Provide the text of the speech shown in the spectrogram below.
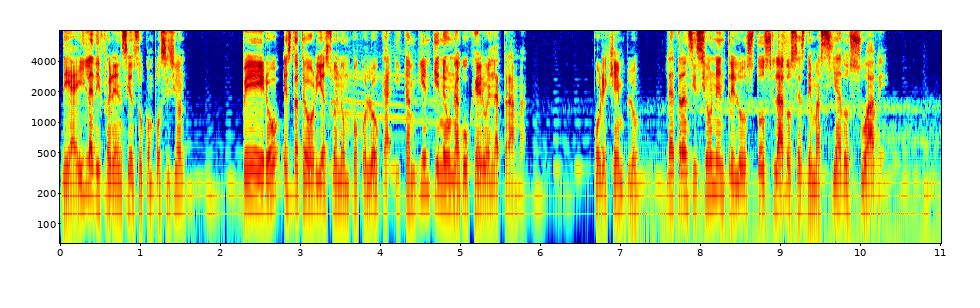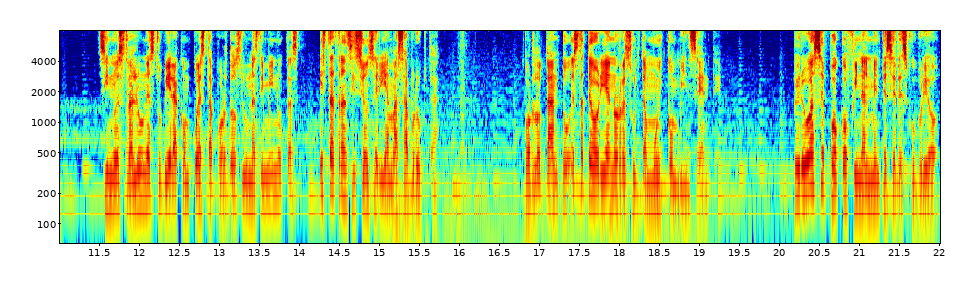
De ahí la diferencia en su composición. Pero esta teoría suena un poco loca y también tiene un agujero en la trama. Por ejemplo, la transición entre los dos lados es demasiado suave. Si nuestra luna estuviera compuesta por dos lunas diminutas, esta transición sería más abrupta. Por lo tanto, esta teoría no resulta muy convincente. Pero hace poco finalmente se descubrió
